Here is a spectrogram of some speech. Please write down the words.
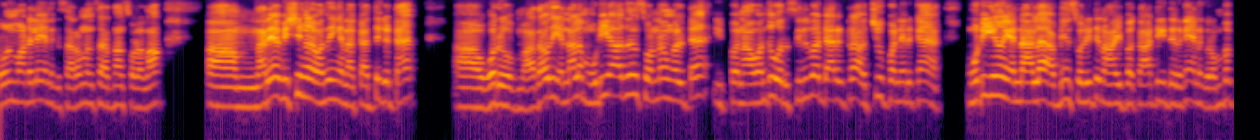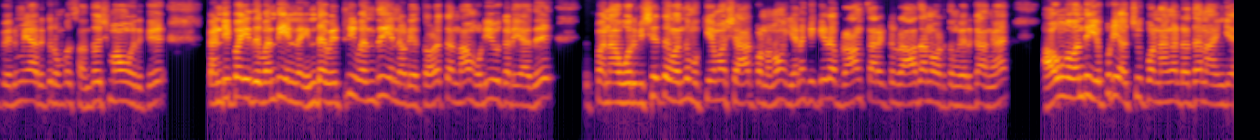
ரோல் மாடலே எனக்கு சரவணன் சார் தான் சொல்லலாம். நிறைய விஷயங்களை வந்து இங்க நான் கத்துக்கிட்டேன். ஒரு அதாவது என்னால முடியாதுன்னு சொன்னவங்கள்ட்ட இப்ப நான் வந்து ஒரு சில்வர் டேரக்டரா அச்சீவ் பண்ணிருக்கேன். முடியும் என்னால அப்படின்னு சொல்லிட்டு நான் இப்ப காட்டிக்கிட்டு இருக்கேன். எனக்கு ரொம்ப பெருமையா இருக்கு. ரொம்ப சந்தோஷமாவும் இருக்கு. கண்டிப்பா இது வந்து என்ன இந்த வெற்றி வந்து என்னுடைய தொடக்கம் தான். முடிவு கிடையாது. இப்ப நான் ஒரு விஷயத்த வந்து முக்கியமா ஷேர் பண்ணணும். எனக்கு கீழே பிரான்ஸ் டேரக்டர் ராதான்னு ஒருத்தவங்க இருக்காங்க. அவங்க வந்து எப்படி அச்சீவ் பண்ணாங்கன்றத நான் இங்க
